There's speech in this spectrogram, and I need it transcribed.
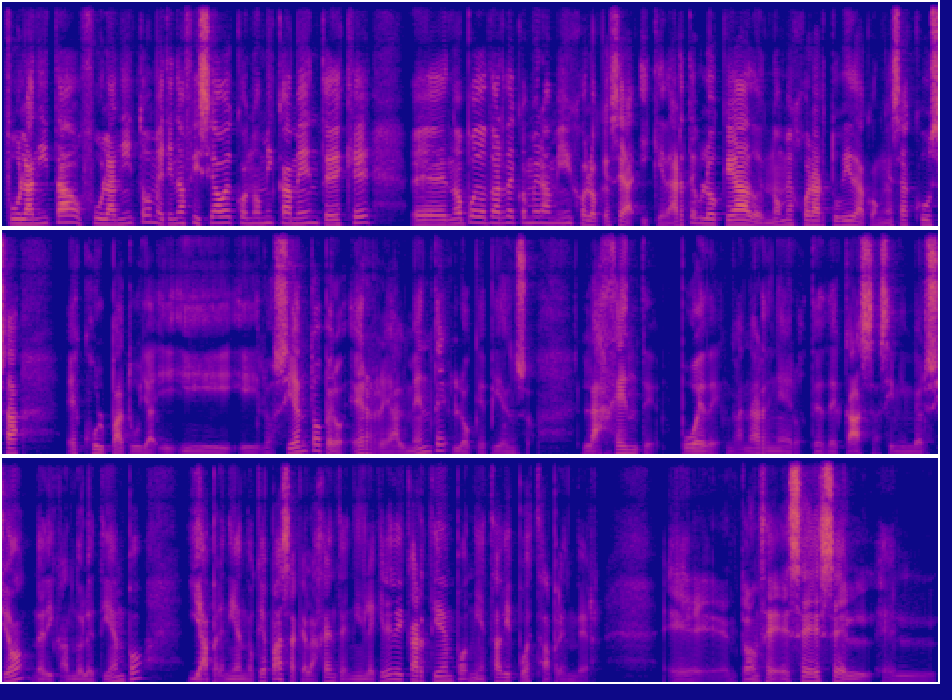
fulanita o fulanito me tiene asfixiado económicamente, es que eh, no puedo dar de comer a mi hijo, lo que sea, y quedarte bloqueado en no mejorar tu vida con esa excusa es culpa tuya. Y, y lo siento, pero es realmente lo que pienso. La gente puede ganar dinero desde casa sin inversión, dedicándole tiempo y aprendiendo. ¿Qué pasa? Que la gente ni le quiere dedicar tiempo ni está dispuesta a aprender. Eh, entonces, ese es el,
